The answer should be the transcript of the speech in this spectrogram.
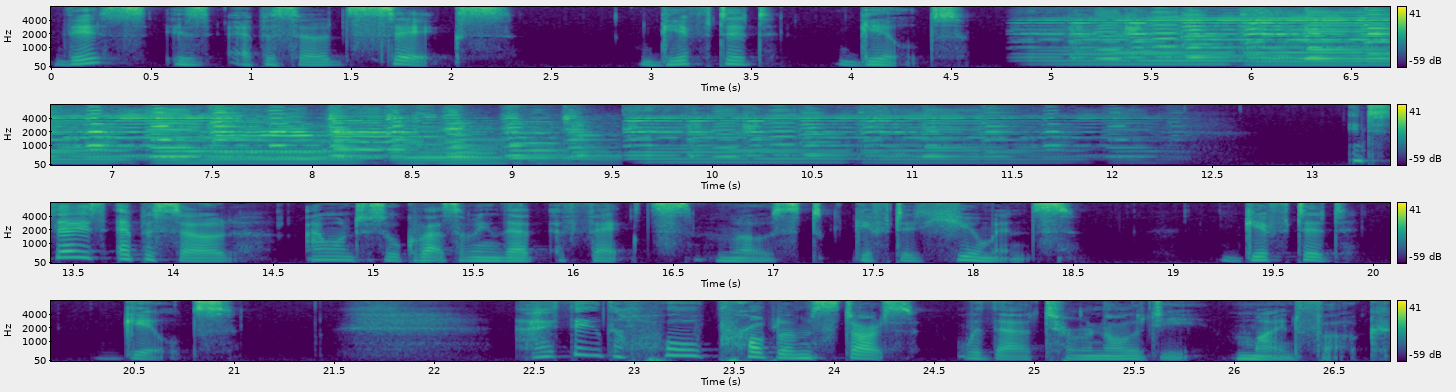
This is episode six Gifted Guilt. Today's episode, I want to talk about something that affects most gifted humans gifted guilt. I think the whole problem starts with that terminology mindfuck.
